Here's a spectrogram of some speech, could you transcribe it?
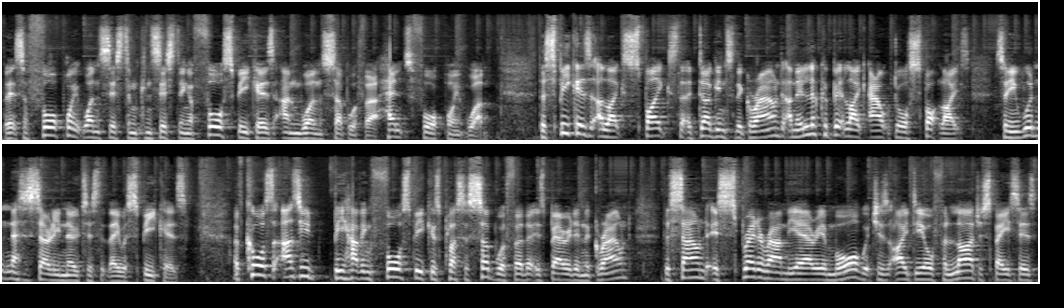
but it's a 4.1 system consisting of four speakers and one subwoofer, hence 4.1. The speakers are like spikes that are dug into the ground and they look a bit like outdoor spotlights, so you wouldn't necessarily notice that they were speakers. Of course, as you'd be having four speakers plus a subwoofer that is buried in the ground, the sound is spread around the area more, which is ideal for larger spaces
